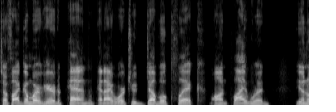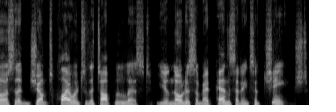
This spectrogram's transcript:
So if I come over here to pen and I were to double click on plywood, you'll notice that jumped plywood to the top of the list. You'll notice that my pen settings have changed.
